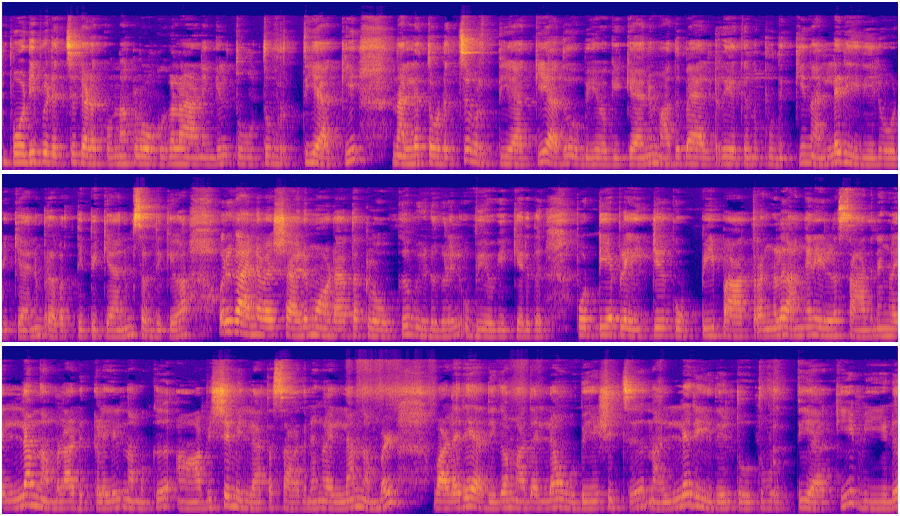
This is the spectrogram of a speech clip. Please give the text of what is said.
പൊടി പിടിച്ച് കിടക്കുന്ന ക്ലോക്കുകളാണെങ്കിൽ തൂത്ത് വൃത്തിയാക്കി നല്ല തുടച്ച് വൃത്തിയാക്കി അത് ഉപയോഗിക്കാനും അത് ബാറ്ററിയൊക്കെ ഒന്ന് പുതുക്കി നല്ല രീതിയിൽ ഓടിക്കാനും പ്രവർത്തിപ്പിക്കാനും ശ്രദ്ധിക്കുക. ഒരു കാരണവശാലും ഓടാത്ത ക്ലോക്ക് വീടുകളിൽ ഉപയോഗിക്കരുത്. പൊട്ടിയ പ്ലേറ്റ് കുപ്പി പാത്രങ്ങൾ അങ്ങനെയുള്ള സാധനങ്ങളെല്ലാം നമ്മൾ അടുക്കളയിൽ നമുക്ക് ആവശ്യമില്ലാത്ത സാധനങ്ങളെല്ലാം നമ്മൾ വളരെയധികം അതെല്ലാം ഉപേക്ഷിച്ച് നല്ല രീതിയിൽ തൂത്ത് വൃത്തിയാക്കി വീട്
